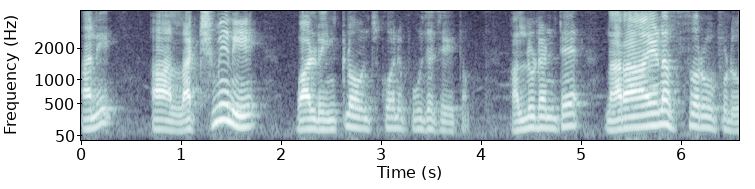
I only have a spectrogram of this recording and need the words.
అని ఆ లక్ష్మిని వాళ్ళు ఇంట్లో ఉంచుకొని పూజ చేయటం. అల్లుడంటే నారాయణ స్వరూపుడు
